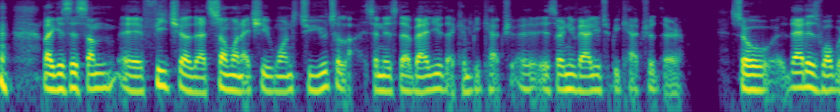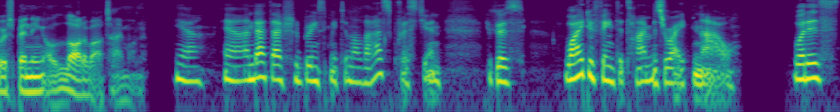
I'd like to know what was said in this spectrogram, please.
like, is this some uh, feature that someone actually wants to utilize, and is there value that can be captured? Uh, is there any value to be captured there? So that is what we're spending a lot of our time on. Yeah yeah and that actually brings me to my last question because why do you think the time is right now? What is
